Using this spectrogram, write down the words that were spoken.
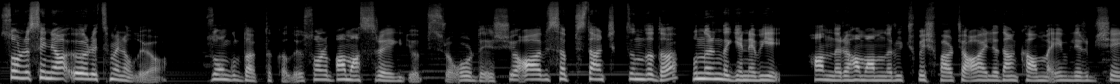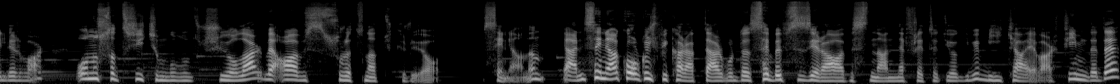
Sonra Seniha öğretmen oluyor. Zonguldak'ta kalıyor. Sonra Amasra'ya gidiyor bir süre orada yaşıyor. Abisi hapisten çıktığında da bunların da gene bir hanları, hamamları, 3-5 parça aileden kalma evleri bir şeyleri var. Onun satışı için buluşuyorlar ve abisi suratına tükürüyor Seniha'nın. Yani Seniha korkunç bir karakter burada. Sebepsiz yere abisinden nefret ediyor gibi bir hikaye var. Filmde de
